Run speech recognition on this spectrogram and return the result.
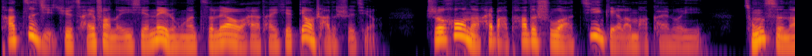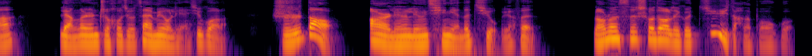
他自己去采访的一些内容啊、资料啊，还有他一些调查的事情。之后呢，还把他的书啊寄给了马克·艾洛伊。从此呢，两个人之后就再没有联系过了。直到二零零七年的九月份，劳伦斯收到了一个巨大的包裹。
